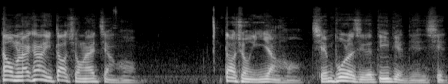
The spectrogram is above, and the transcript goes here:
那我们来看以道琼来讲哦，道琼一样哦，前铺了几个低点连线。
